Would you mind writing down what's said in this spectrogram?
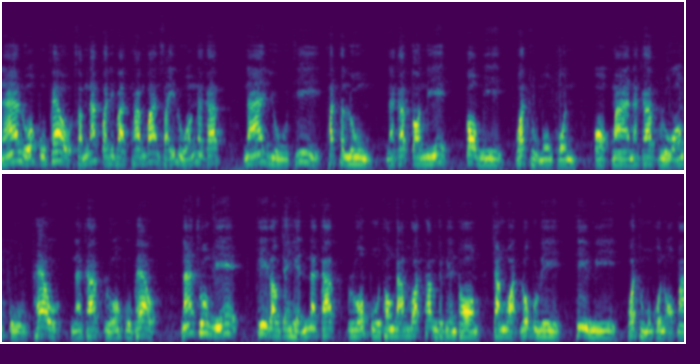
นะหลวงปู่แพ้วสำนักปฏิบัติธรรมบ้านใสหลวงนะครับนะอยู่ที่พัทลุงนะครับ ตอนนี้ก็มีวัตถุมงคลออกมานะครับ หลวงปู่แพ้วนะครับ หลวงปู่แพ้วนะช่วงนี้ที่เราจะเห็นนะครับ หลวงปู่ทองดำวัดถ้ำตะเพียนทอง จังหวัดลบบุรีที่มีวัตถุมงคลออกมา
